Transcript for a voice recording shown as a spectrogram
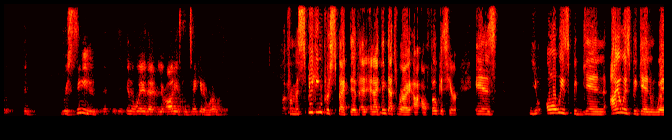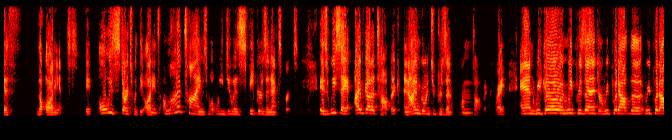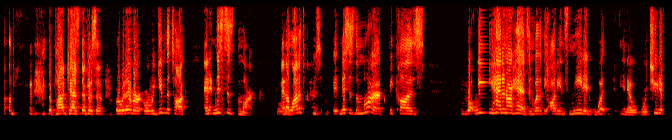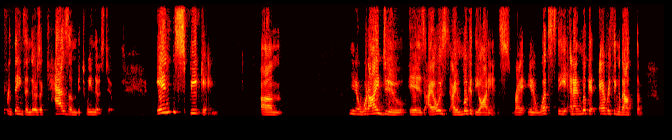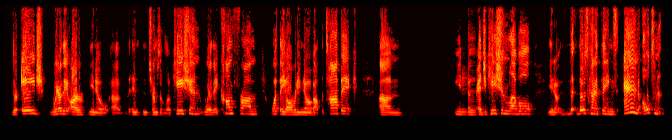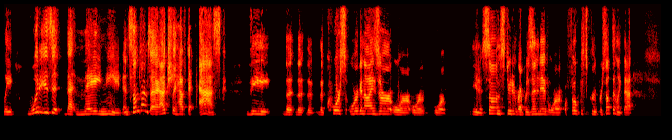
received in a way that your audience can take it and run with it? From a speaking perspective, and, and I think that's where I, I'll focus here, is you always begin, I always begin with the audience. It always starts with the audience. A lot of times, what we do as speakers and experts is we say, I've got a topic and I'm going to present on the topic, right? And we go and we present or we put out the we put out the the podcast episode or whatever, or we give the talk and it misses the mark. And a lot of times it misses the mark because what we had in our heads and what the audience needed, what you know, were two different things, and there's a chasm between those two. In speaking, um, you know, what I do is I always I look at the audience, right? You know, what's the and I look at everything about them, their age, where they are, you know, uh, in, in terms of location, where they come from, what they already know about the topic, um, you know, education level, you know, th- those kind of things, and ultimately, what is it that they need? And sometimes I actually have to ask the the the the, the course organizer or or or you know some student representative or a focus group or something like that.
